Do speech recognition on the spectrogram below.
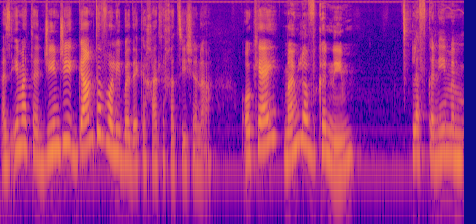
אז אם אתה ג'ינג'י, גם תבוא להיבדק אחת לחצי שנה, אוקיי? מה עם לבקנים? לבקנים הם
